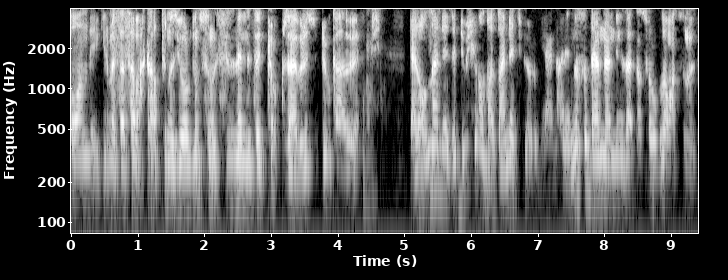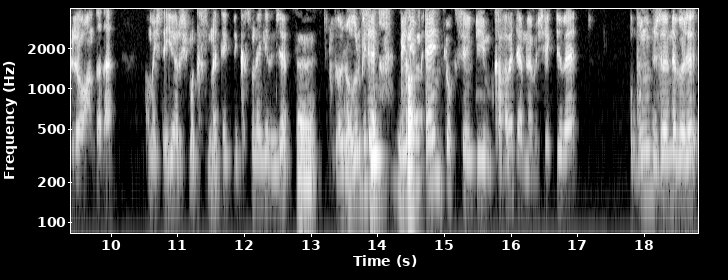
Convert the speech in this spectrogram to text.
o anla ilgili mesela sabah kalktınız yorgunsunuz sizin elinize çok güzel böyle sütlü bir kahve verilmiş. Yani ondan lezzetli bir şey olmaz zannetmiyorum yani. Hani nasıl demlendiğini zaten sorgulamazsınız bile o anda da. Ama işte yarışma kısmına, teknik kısmına gelince Evet. böyle olur. Bir de Siz benim en çok sevdiğim kahve demleme şekli ve bunun üzerine böyle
